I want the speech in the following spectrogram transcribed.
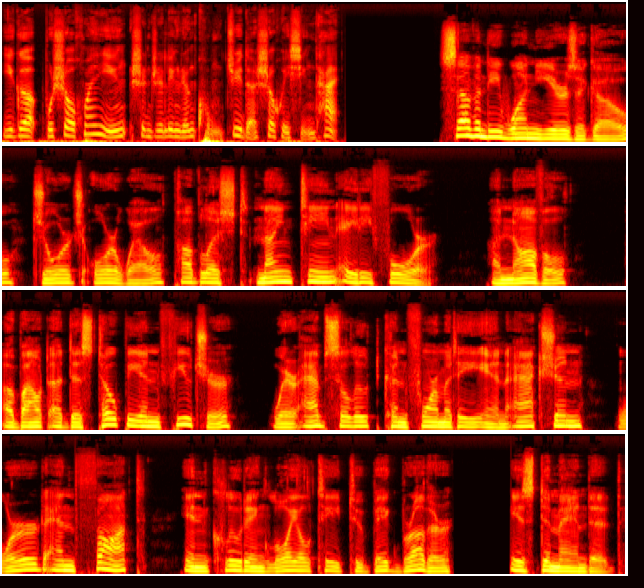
一个不受欢迎甚至令人恐惧的社会形态。 71 years ago, George Orwell published 1984, a novel about a dystopian future where absolute conformity in action, word, and thought, including loyalty to Big Brother, is demanded.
